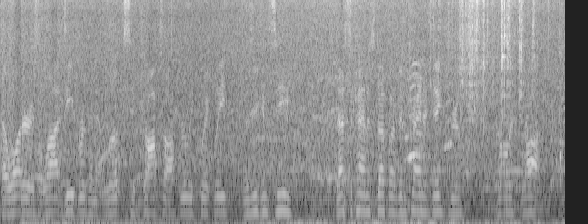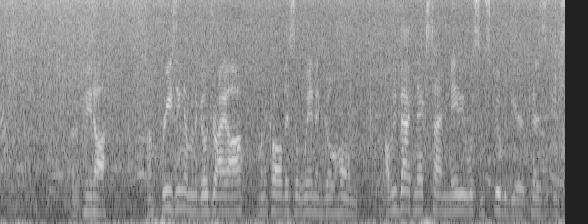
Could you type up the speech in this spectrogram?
That water is a lot deeper than it looks. It drops off really quickly. As you can see, that's the kind of stuff I've been trying to dig through. All this rock. But it paid off. I'm freezing. I'm gonna go dry off. I'm gonna call this a win and go home. I'll be back next time, maybe with some scuba gear, because it's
